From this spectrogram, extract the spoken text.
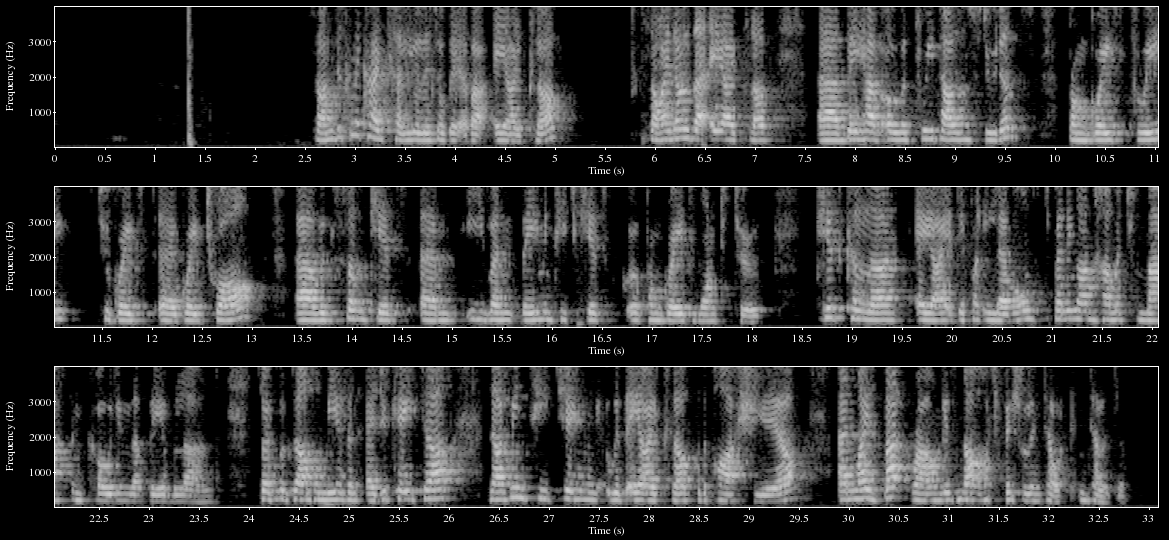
So I'm just going to kind of tell you a little bit about AI Club. So I know that AI Club, uh, they have over 3,000 students from grades three to grade, uh, grade 12. Uh, with some kids, um, even they even teach kids uh, from grades one to two. Kids can learn AI at different levels depending on how much math and coding that they have learned. So, for example, me as an educator, now I've been teaching with AI Club for the past year, and my background is not artificial intel- intelligence.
